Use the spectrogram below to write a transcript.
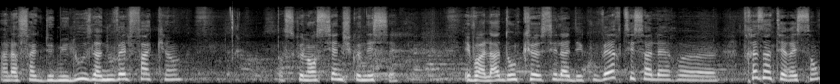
à la fac de Mulhouse, la nouvelle fac, hein, parce que l'ancienne je connaissais. Et voilà, donc euh, c'est la découverte et ça a l'air très intéressant,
